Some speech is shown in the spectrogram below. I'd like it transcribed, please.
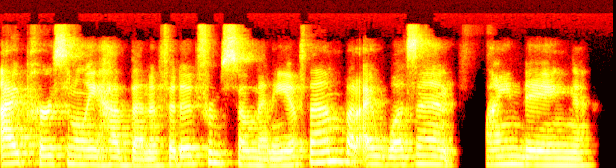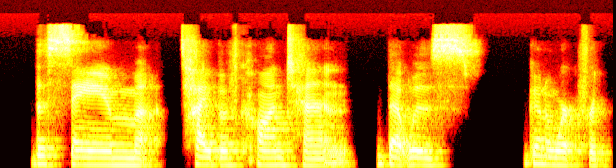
I personally have benefited from so many of them, but I wasn't finding the same type of content that was going to work for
